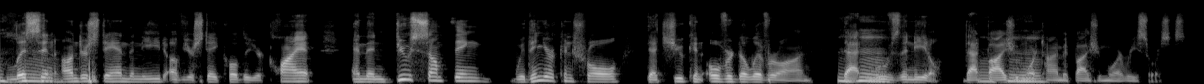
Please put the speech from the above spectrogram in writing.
mm-hmm. listen understand the need of your stakeholder your client and then do something within your control that you can over deliver on that mm-hmm. moves the needle that mm-hmm. buys you more mm-hmm. time it buys you more resources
